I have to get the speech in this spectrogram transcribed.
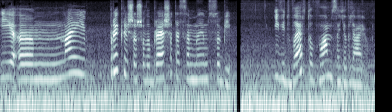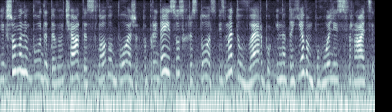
І ем, найприкріше, що ви брешете самим собі. І відверто вам заявляю: якщо ви не будете вивчати Слово Боже, то прийде Ісус Христос, візьме ту вербу і надає вам по голій сраці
